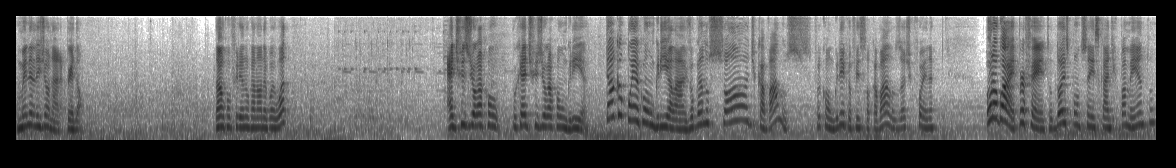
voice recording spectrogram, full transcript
Romênia legionária, perdão. Dá uma conferida no canal depois. What? É difícil jogar com... Por que é difícil jogar com a Hungria? Tem uma campanha com a Hungria lá, jogando só de cavalos? Foi com a Hungria que eu fiz só cavalos? Acho que foi, né? Uruguai, perfeito. 2.6k de equipamento.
